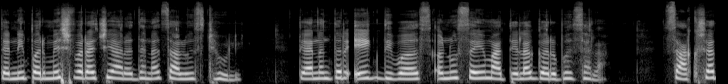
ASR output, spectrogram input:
त्यांनी परमेश्वराची आराधना चालूच ठेवली. त्यानंतर एक दिवस अनुसई मातेला गर्भ झाला. साक्षात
